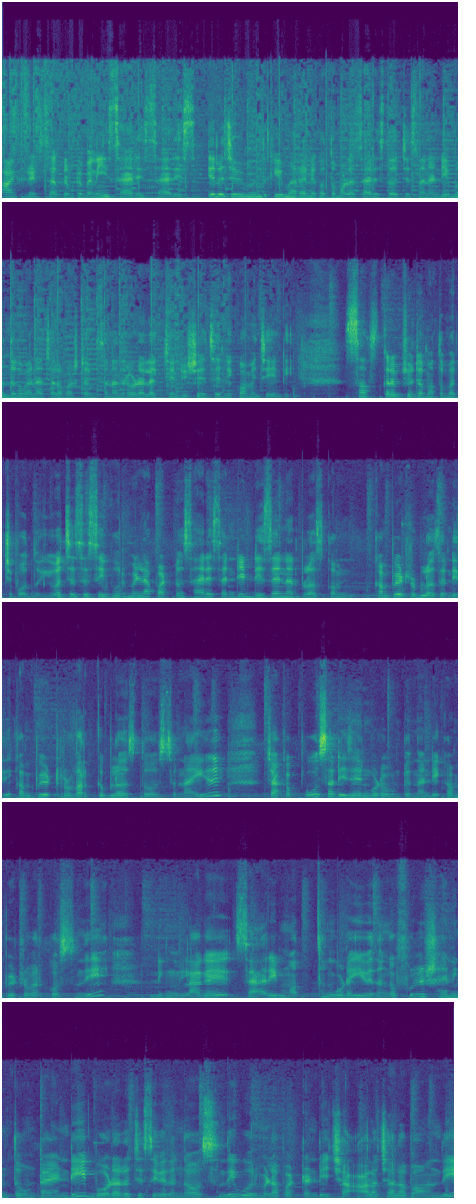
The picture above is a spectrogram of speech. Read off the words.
Hi friends welcome to money sarees sarees. ఈరోజు మీ ముందుకి మరైన కొత్త మళ్ళీ శారీస్తో వచ్చేసానండి. ముందుగా మన చాలా ఫస్ట్ టైమ్స్ అందరూ కూడా లైక్ చేయండి షేర్ చేయండి కామెంట్ చేయండి. సబ్స్క్రైబ్ చేయడం మొత్తం మర్చిపోద్దు ఇవి వచ్చేసేసి ఊర్మిళ పట్టు శారీస్ అండి. డిజైనర్ బ్లౌజ్ కంప్యూటర్ బ్లౌజ్ అండి ఇది. కంప్యూటర్ వర్క్ బ్లౌజ్తో వస్తున్నాయి. చక్క పూస డిజైన్ కూడా ఉంటుందండి. కంప్యూటర్ వర్క్ వస్తుంది. అలాగే శారీ మొత్తం కూడా ఈ విధంగా ఫుల్ షైనింగ్తో ఉంటాయండి. బోర్డర్ వచ్చేసి ఈ విధంగా వస్తుంది. ఊర్మిళ పట్టు అండి చాలా చాలా బాగుంది.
